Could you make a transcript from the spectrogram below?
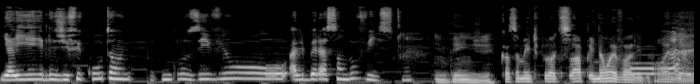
E aí eles dificultam, inclusive, o- a liberação do visto. Entendi. Casamento por WhatsApp não é válido. Olha aí.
